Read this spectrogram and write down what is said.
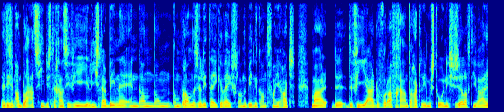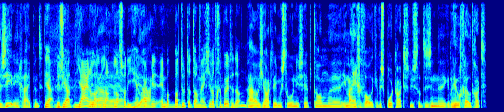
het is een ablatie, dus dan gaan ze via je lies naar binnen en dan, dan, dan branden ze littekenweefsel aan de binnenkant van je hart. Maar de, de vier jaar ervoor afgaand, de hartritmestoornissen zelf, die waren zeer ingrijpend. Ja, dus je had jarenlang Ja, la- ja, last van die hart. En wat, wat doet dat dan met je? Wat gebeurt er dan? Nou, als je hartritmestoornis hebt, dan eh, in mijn geval, ik heb een sporthart, dus dat is een, ik heb een heel groot hart.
